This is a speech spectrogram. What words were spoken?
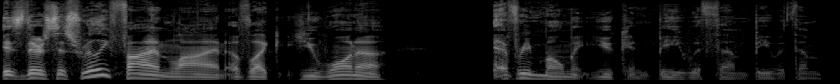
is there's this really fine line of like you want to every moment you can be with them, be with them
